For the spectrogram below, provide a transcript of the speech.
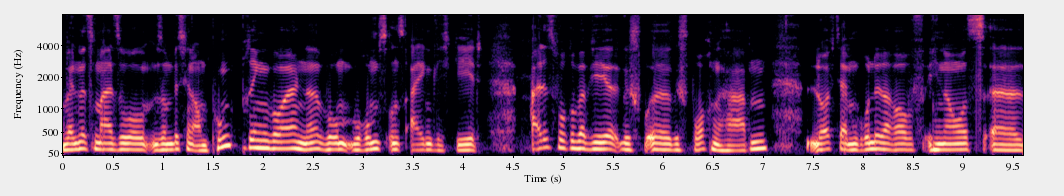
wenn wir es mal so, so ein bisschen auf den Punkt bringen wollen, ne, worum es uns eigentlich geht. Alles, worüber wir ges äh, gesprochen haben, läuft ja im Grunde darauf hinaus, äh,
